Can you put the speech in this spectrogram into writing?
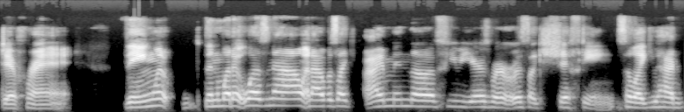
different thing than what it was now. And I was like, I'm in the few years where it was like shifting. So like you had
